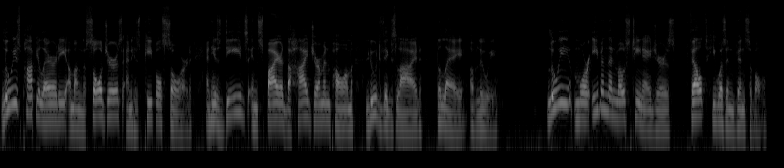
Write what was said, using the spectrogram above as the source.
Louis's popularity among the soldiers and his people soared, and his deeds inspired the High German poem Ludwigslied, the Lay of Louis. Louis, more even than most teenagers, felt he was invincible.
